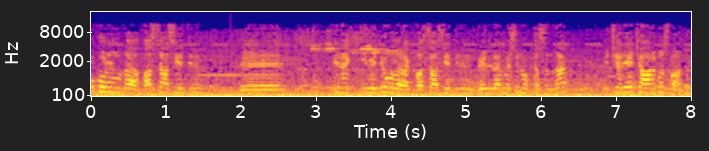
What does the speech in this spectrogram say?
Bu konuda hassasiyetinin eee direkt ivedi olarak hassasiyetinin belirlenmesi noktasında içeriye çağrımız vardır.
